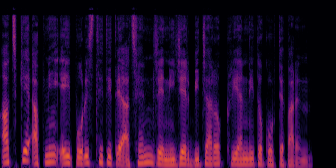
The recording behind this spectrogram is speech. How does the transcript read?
আজকে আপনি এই পরিস্থিতিতে আছেন যে নিজের বিচারক ক্রিয়ান্বিত করতে পারেন।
